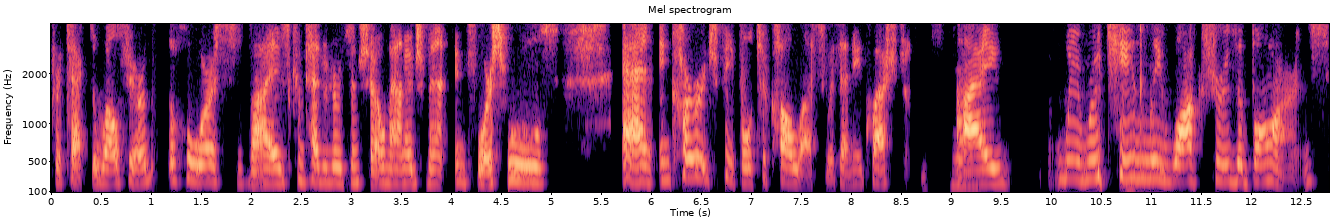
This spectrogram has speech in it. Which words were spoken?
protect the welfare of the horse, advise competitors and show management, enforce rules, and encourage people to call us with any questions. Yeah. I we routinely walk through the barns.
